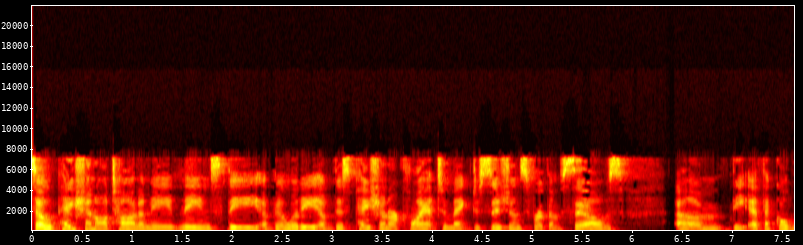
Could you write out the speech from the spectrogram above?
So patient autonomy means the ability of this patient or client to make decisions for themselves. Um, the ethical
